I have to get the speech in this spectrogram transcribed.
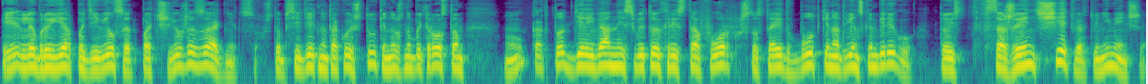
и Лебрюер подивился, под чью же задницу. Чтобы сидеть на такой штуке, нужно быть ростом, ну, как тот деревянный святой Христофор, что стоит в будке на Двинском берегу, то есть в сажень с четвертью, не меньше.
